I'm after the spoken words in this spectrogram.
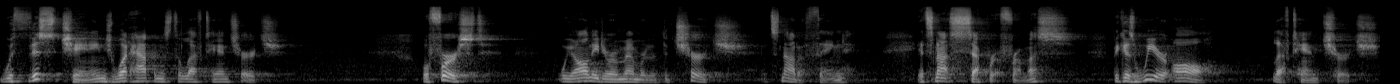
With this change, what happens to Left Hand Church? Well, first, we all need to remember that the church, it's not a thing, it's not separate from us, because we are all Left Hand Church.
